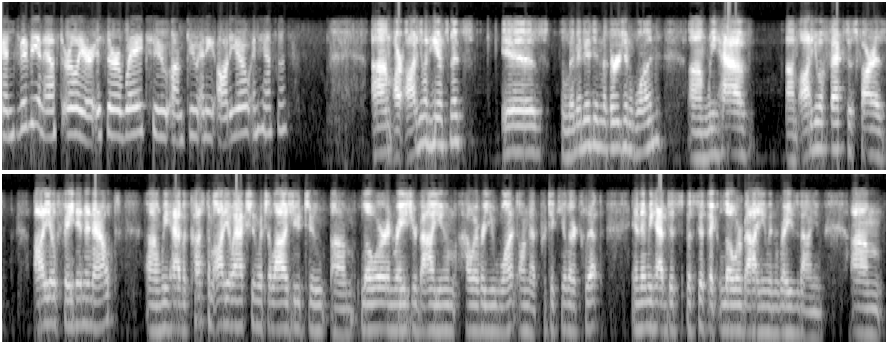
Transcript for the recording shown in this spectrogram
And Vivian asked earlier, is there a way to um, do any audio enhancements? Um, our audio enhancements is limited in the version 1. Um, we have um, audio effects as far as audio fade in and out. Um, we have a custom audio action which allows you to um, lower and raise your volume however you want on that particular clip. And then we have just specific lower value and raise value. Um,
